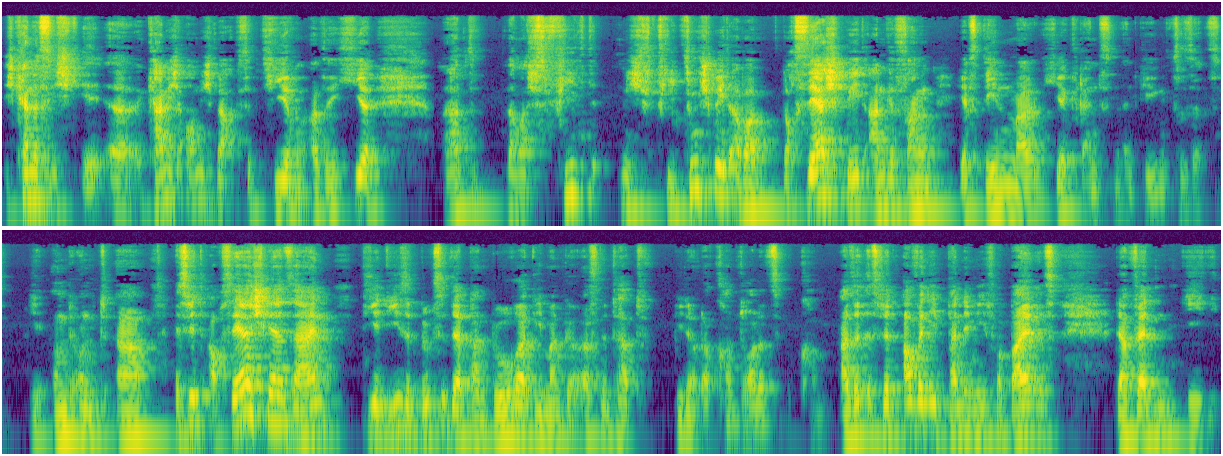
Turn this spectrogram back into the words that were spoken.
ich kann das ich, äh, kann ich auch nicht mehr akzeptieren. Also ich hier hat damals viel, nicht viel zu spät, aber doch sehr spät angefangen, jetzt denen mal hier Grenzen entgegenzusetzen. Und, und äh, es wird auch sehr schwer sein, hier diese Büchse der Pandora, die man geöffnet hat, wieder unter Kontrolle zu bekommen. Also es wird, auch wenn die Pandemie vorbei ist, da werden die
